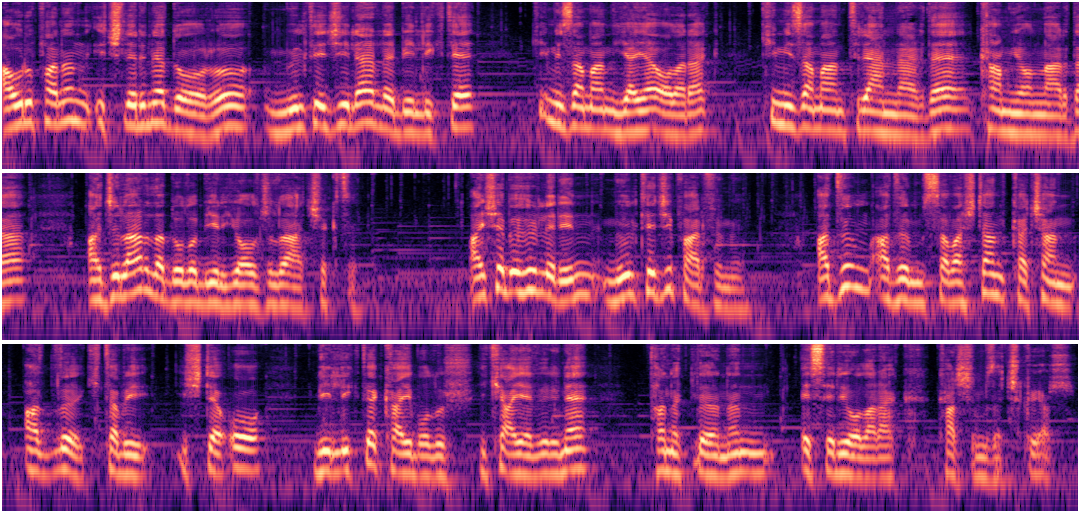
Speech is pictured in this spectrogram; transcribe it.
Avrupa'nın içlerine doğru mültecilerle birlikte kimi zaman yaya olarak, kimi zaman trenlerde, kamyonlarda, acılarla dolu bir yolculuğa çıktı. Ayşe Böhürler'in Mülteci Parfümü, Adım Adım Savaştan Kaçan adlı kitabı işte o birlikte kayboluş hikayelerine tanıklığının eseri olarak karşımıza çıkıyor.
